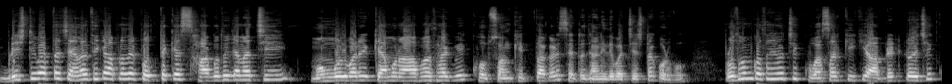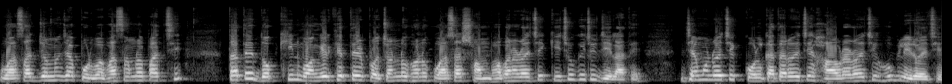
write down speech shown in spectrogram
বৃষ্টিবার্তা চ্যানেল থেকে আপনাদের প্রত্যেককে স্বাগত জানাচ্ছি। মঙ্গলবারের কেমন আবহাওয়া থাকবে, খুব সংক্ষিপ্ত আকারে সেটা জানিয়ে দেওয়ার চেষ্টা করব। প্রথম কথাই হচ্ছে, কুয়াশার কি কি আপডেট রয়েছে, কুয়াশার জন্য যা পূর্বাভাস আমরা পাচ্ছি, তাতে দক্ষিণবঙ্গের ক্ষেত্রে প্রচণ্ড ঘন কুয়াশার সম্ভাবনা রয়েছে কিছু কিছু জেলাতে। যেমন রয়েছে, কলকাতা রয়েছে, হাওড়া রয়েছে, হুগলি রয়েছে।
